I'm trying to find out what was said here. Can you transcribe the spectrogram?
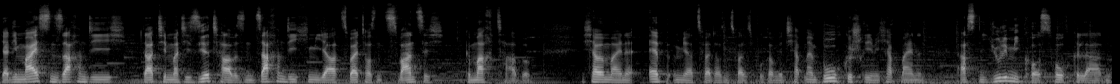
ja, die meisten Sachen, die ich da thematisiert habe, sind Sachen, die ich im Jahr 2020 gemacht habe. Ich habe meine App im Jahr 2020 programmiert. Ich habe mein Buch geschrieben. Ich habe meinen ersten Udemy-Kurs hochgeladen.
